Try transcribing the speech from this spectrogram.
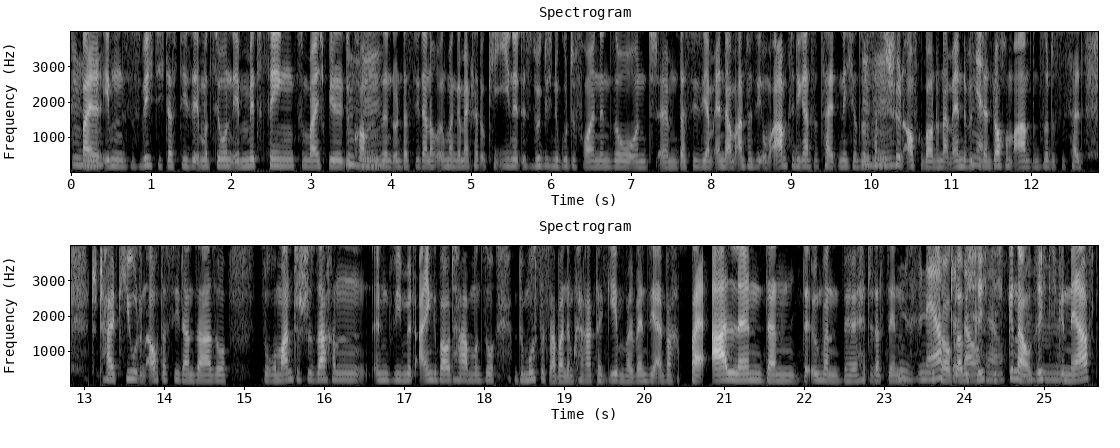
mhm. weil eben ist es wichtig, dass diese Emotionen eben mit Thing zum Beispiel gekommen mhm. sind und dass sie dann auch irgendwann gemerkt hat, okay, Enid ist wirklich eine gute Freundin so und ähm, dass sie sie am Ende, am Anfang, sie umarmt sie die ganze Zeit nicht und so, das mhm. haben sie mhm. schön aufgebaut und am Ende wird ja. sie dann doch umarmt und so, das ist halt total cute und auch, dass sie dann sah so, so romantische Sachen irgendwie mit eingebaut haben und so. Und du musst es aber einem Charakter geben, weil wenn sie einfach bei allen dann irgendwann hätte das den Nervt Zuschauer, glaube ich, auch, richtig, ja. genau, mhm. richtig genervt.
